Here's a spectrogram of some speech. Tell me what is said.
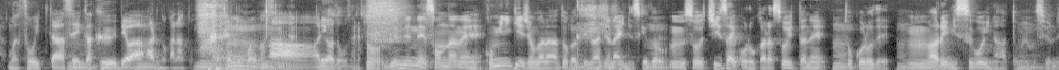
まあそういった性格ではあるのかなと。思います、ね。ああ、ありがとうございます。そう全然ね、そんなね、コミュニケーションかなとかっていうのはじゃないんですけど、ううん、そう、小さい頃からそういったね、うん。ところで、うん、ある意味すごいなと思いますよね。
